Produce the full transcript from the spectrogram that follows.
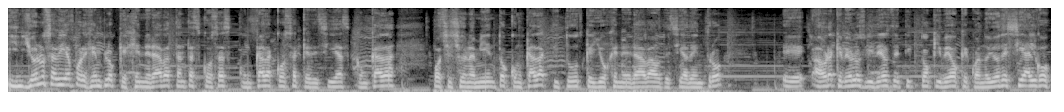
Y yo no sabía, por ejemplo, que generaba tantas cosas con cada cosa que decías, con cada posicionamiento, con cada actitud que yo generaba o decía dentro. Eh, ahora que veo los videos de TikTok y veo que cuando yo decía algo,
